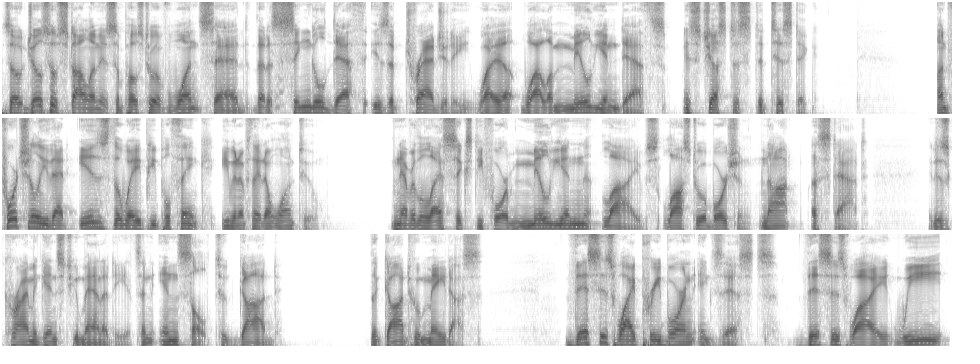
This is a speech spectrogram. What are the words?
So Joseph Stalin is supposed to have once said that a single death is a tragedy, while while a million deaths is just a statistic. Unfortunately, that is the way people think, even if they don't want to. Nevertheless, 64 million lives lost to abortion, not a stat. It is a crime against humanity. It's an insult to God, the God who made us. This is why preborn exists. This is why we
